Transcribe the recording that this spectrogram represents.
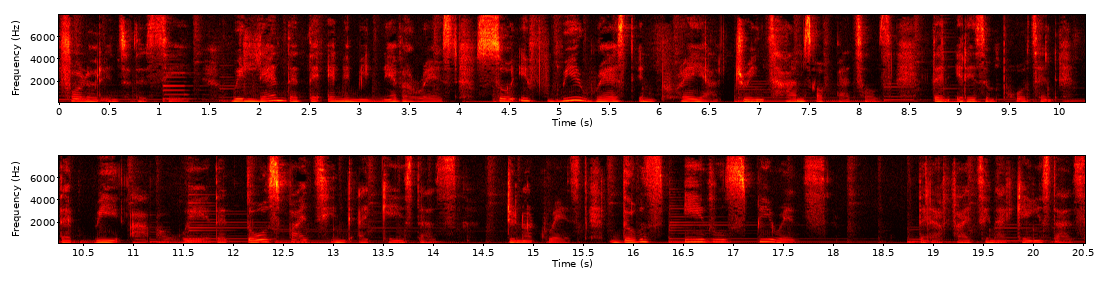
followed into the sea. We learn that the enemy never rests. So, if we rest in prayer during times of battles, then it is important that we are aware that those fighting against us do not rest. Those evil spirits that are fighting against us,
